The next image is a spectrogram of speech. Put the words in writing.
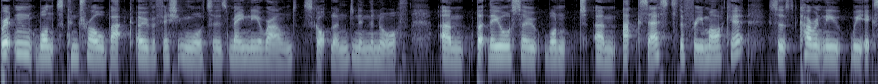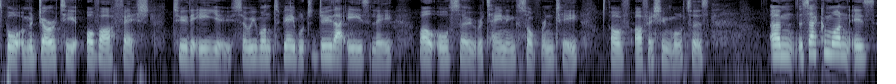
Britain wants control back over fishing waters, mainly around Scotland and in the north. Um, but they also want um, access to the free market. So currently, we export a majority of our fish to the EU. So we want to be able to do that easily while also retaining sovereignty of our fishing waters. Um, the second one is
